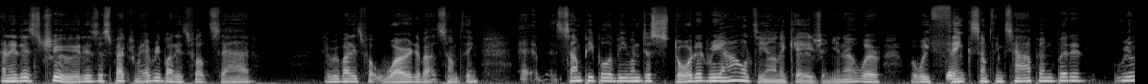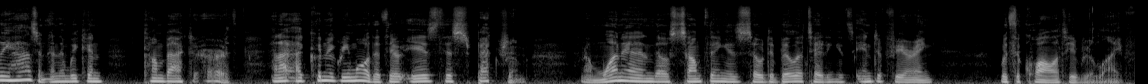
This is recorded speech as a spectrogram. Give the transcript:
And it is true. It is a spectrum. Everybody's felt sad. Everybody's felt worried about something. Uh, some people have even distorted reality on occasion, you know, where, where we think something's happened, but it really hasn't. And then we can come back to earth. And I, I couldn't agree more that there is this spectrum. And on one end, though, something is so debilitating, it's interfering with the quality of your life.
